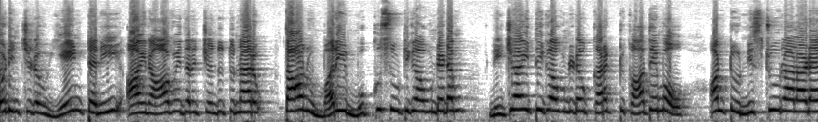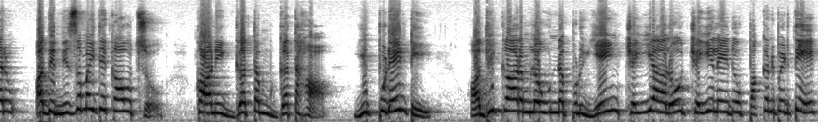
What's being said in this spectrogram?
ఓడించడం ఏంటని ఆయన ఆవేదన చెందుతున్నారు. తాను మరీ ముక్కుసూటిగా ఉండడం నిజాయితీగా ఉండడం కరెక్ట్ కాదేమో అంటూ నిష్ఠూరాలాడారు. అది నిజమైతే కావచ్చు. కానీ గతం గత. ఇప్పుడేంటి? అధికారంలో ఉన్నప్పుడు ఏం చెయ్యాలో చెయ్యలేదో పక్కన పెడితే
